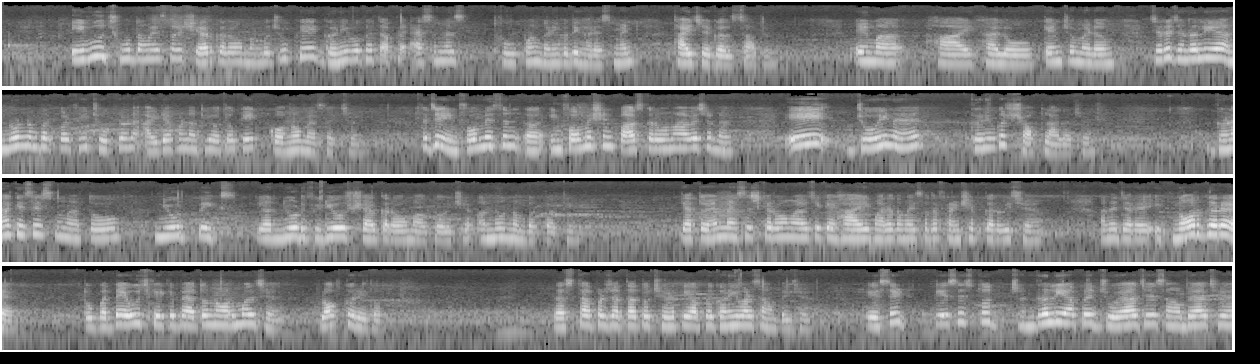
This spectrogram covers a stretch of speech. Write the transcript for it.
એવું જ હું તમે સાથે શેર કરવા માગું છું કે ઘણી વખત આપણે એસએમએસ થ્રુ પણ ઘણી બધી હેરેસમેન્ટ થાય છે ગર્લ્સ સાથે. એમાં હાય હેલો કેમ છો મેડમ જ્યારે જનરલી એ અનનોન નંબર પરથી છોકરાને આઈડિયા પણ નથી હોતો કે કોનો મેસેજ છે. જે ઇન્ફોર્મેશન ઇન્ફોર્મેશન પાસ કરવામાં આવે છે ને, એ જોઈને ઘણી વખત શોખ લાગે છે. ઘણા કેસીસમાં તો ન્યૂડ પિક્સ યા ન્યૂડ વીડિયો શેર કરવામાં આવતો હોય છે અનનોન નંબર પરથી. ક્યાં તો એમ મેસેજ કરવામાં આવે છે કે હાય મારે તમારી સાથે ફ્રેન્ડશિપ કરવી છે. અને જ્યારે ઇગ્નોર કરે, તો બધા એવું જ કહે કે, ભાઈ, આ તો નોર્મલ છે. બ્લોક કરી દો. રસ્તા પર જતા તો છેડતી આપણે ઘણીવાર સાંભળી છે. એસિડ કેસીસ તો જનરલી આપણે જોયા છે, સાંભળ્યા છે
